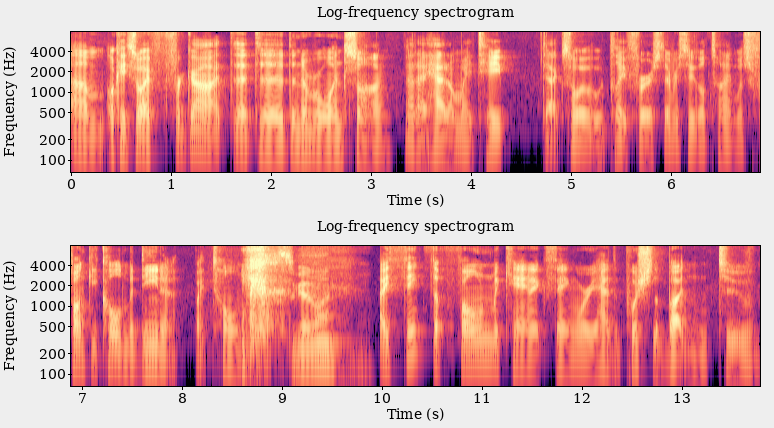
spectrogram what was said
Um, okay, so I forgot that the the number one song that I had on my tape deck, so it would play first every single time, was "Funky Cold Medina" by Tone Loc. It's a good one. I think the phone mechanic thing where you had to push the button to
